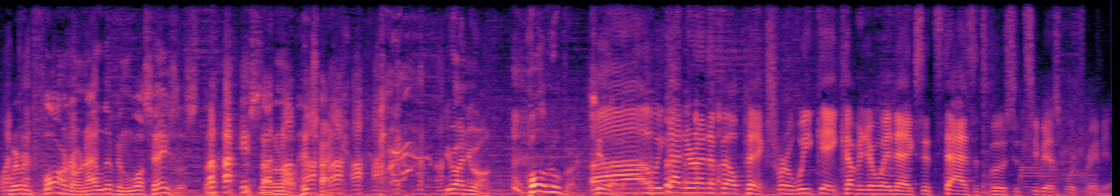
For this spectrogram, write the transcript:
we're in Florida and I live in Los Angeles. Just, I don't know. Hitchhike. You're on your own. Call an Uber. See. Uh, we got your NFL picks for a week eight coming your way next. It's Taz, it's Moose, it's CBS Sports Radio.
